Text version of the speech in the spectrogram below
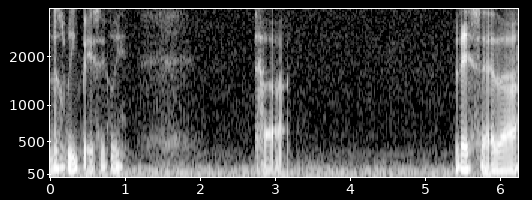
this week basically, uh, they said, uh,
